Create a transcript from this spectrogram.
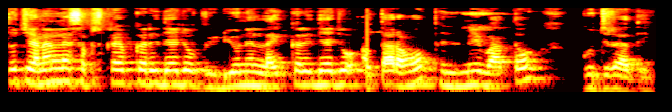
તો ચેનલને સબસ્ક્રાઈબ કરી દેજો વિડીયોને લાઇક કરી દેજો. આવતા રહો ફિલ્મી વાતો ગુજરાતી.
